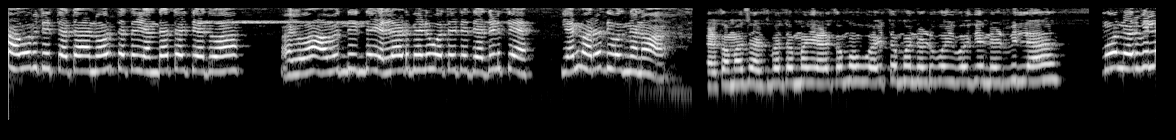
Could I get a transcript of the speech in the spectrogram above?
ಆಗೋಗ್ಬಿಟ್ಟಿತ್ತು ತಾತ ನೋಡ್ತಾತ ಎಂದಾತೈತೆ ಅದು. ಅಯ್ಯೋ ಅವನಿಂದ ಎಲ್ಲಾಡ ಮೇಲೆ ಓದೈತೆ ಎದಳಿಕೆ ಏನ್ ಮಾಡೋದು ಇವಾಗ ನಾನು? ಎಳ್ಕಮ್ಮ ಸಚ್ಬತ್ತಮ್ಮ ಹೇಳ್ಕಮ್ಮ ಹೋಯ್ತಮ್ಮ ನಡುವ ಇವಾಗ ನಡುವಿಲ್ಲ. ಓ ನರ್ವಿಲ್ಲ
